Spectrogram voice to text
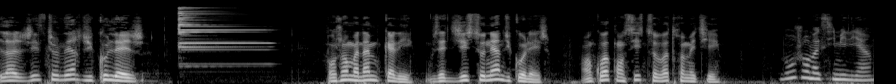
la gestionnaire du collège. Bonjour Madame Calais, vous êtes gestionnaire du collège. En quoi consiste votre métier? Bonjour Maximilien.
